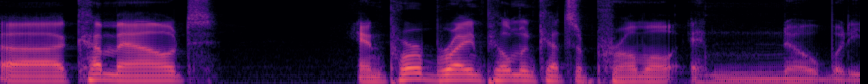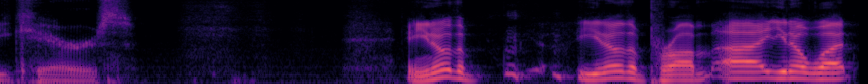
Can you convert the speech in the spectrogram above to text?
uh, come out, and poor Brian Pillman cuts a promo, and nobody cares. And you know the, you know the problem. Uh, you know what?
